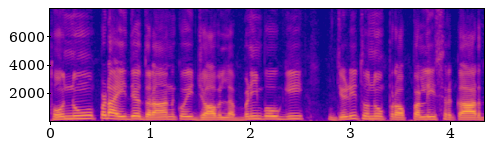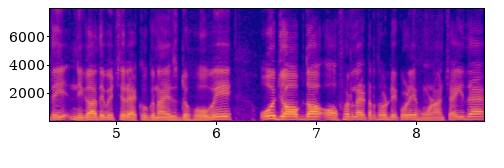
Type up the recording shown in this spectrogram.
ਤੁਹਾਨੂੰ ਪੜ੍ਹਾਈ ਦੇ ਦੌਰਾਨ ਕੋਈ ਜੌਬ ਲੱਭਣੀ ਪਊਗੀ, ਜਿਹੜੀ ਤੁਹਾਨੂੰ ਪ੍ਰੋਪਰਲੀ ਸਰਕਾਰ ਦੇ ਨਿਗਾਹ ਦੇ ਵਿੱਚ ਰੈਕੋਗਨਾਈਜ਼ਡ ਹੋਵੇ, ਉਹ ਜੌਬ ਦਾ ਆਫਰ ਲੈਟਰ ਤੁਹਾਡੇ ਕੋਲੇ ਹੋਣਾ ਚਾਹੀਦਾ ਹੈ।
